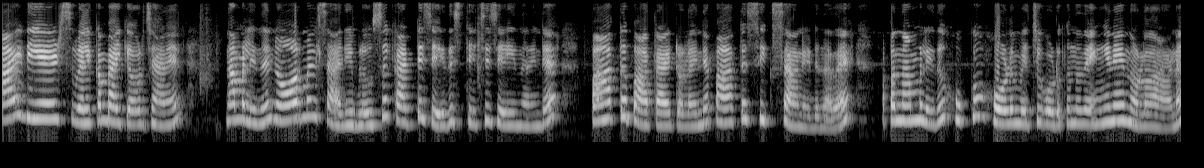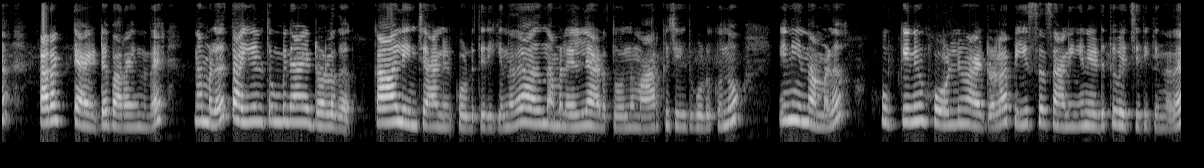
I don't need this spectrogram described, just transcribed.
Hi dears welcome back our channel നമ്മളിന്ന് നോർമൽ സാരി ബ്ലൗസ് കട്ട് ചെയ്ത് സ്റ്റിച്ച് ചെയ്യുന്നതിന്റെ പാർട്ട് പാർട്ടായിട്ടുള്ളതിന്റെ പാർട്ട് സിക്സ് ആണ് ഇടുന്നത്. അപ്പം നമ്മളിത് ഹുക്കും ഹോളും വെച്ച് കൊടുക്കുന്നത് എങ്ങനെയെന്നുള്ളതാണ് കറക്റ്റായിട്ട് പറയുന്നത്. നമ്മൾ തയ്യൽ തുമ്പിനായിട്ടുള്ളത് കാലിഞ്ചാണ് കൊടുത്തിരിക്കുന്നത്. അത് നമ്മൾ എല്ലായിടത്തും ഒന്ന് മാർക്ക് ചെയ്ത് കൊടുക്കുന്നു. ഇനി നമ്മൾ ഹുക്കിനും ഹോളിനുമായിട്ടുള്ള പീസസ് ആണ് ഇങ്ങനെ എടുത്ത് വെച്ചിരിക്കുന്നത്.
